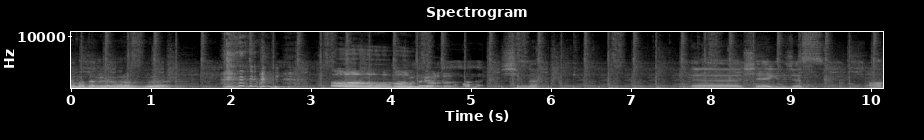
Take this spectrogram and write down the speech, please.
Kapatamıyorum orası. Oh, oh. Gördü. Şimdi eee şeye gideceğiz. Aha.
